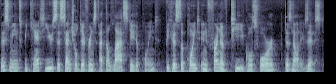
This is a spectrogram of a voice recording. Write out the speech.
This means we can't use the central difference at the last data point because the point in front of t equals 4 does not exist.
